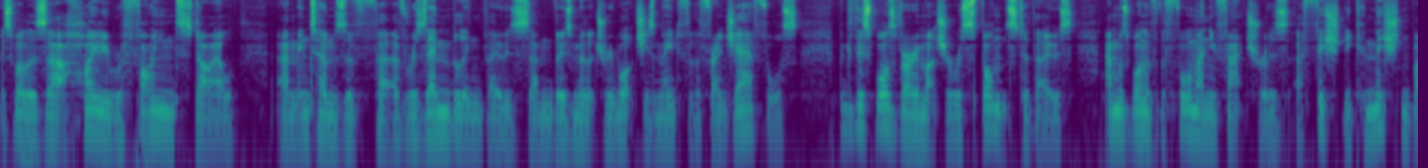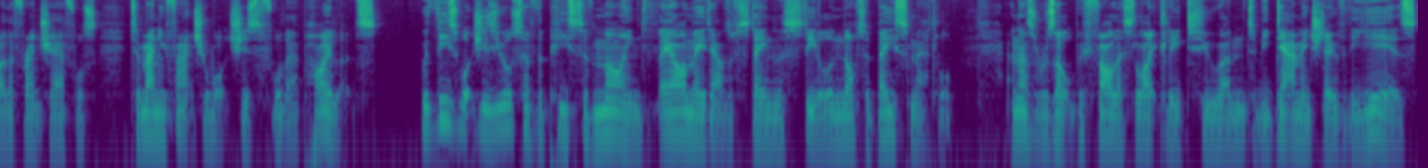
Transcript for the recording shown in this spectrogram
as well as a highly refined style um, in terms of, uh, of resembling those um, those military watches made for the French Air Force, because this was very much a response to those, and was one of the four manufacturers officially commissioned by the French Air Force to manufacture watches for their pilots. With these watches, you also have the peace of mind that they are made out of stainless steel and not a base metal, and as a result, we're far less likely to um, to be damaged over the years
